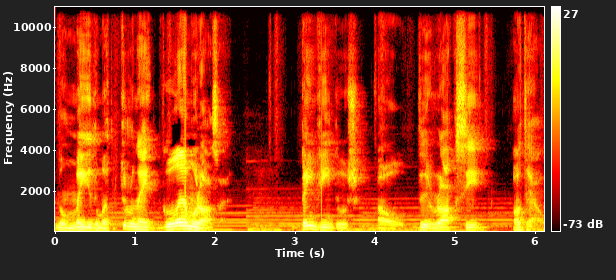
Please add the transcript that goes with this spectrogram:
no meio de uma turnê glamourosa. Bem-vindos ao The Roxy Hotel.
